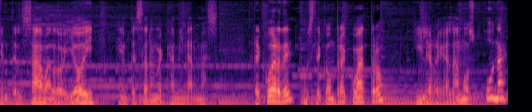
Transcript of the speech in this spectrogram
entre el sábado y hoy empezaron a caminar más. Recuerde, usted compra cuatro y le regalamos una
